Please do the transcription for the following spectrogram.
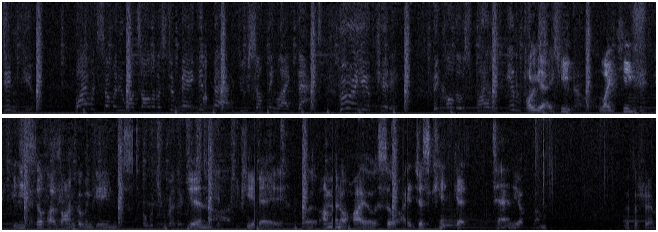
didn't you? Why would someone who wants all of us to make it back do something like that? Who are you kidding? They call those violent impulses. Oh yeah, he like he's he still has ongoing games Or would you rather just in uh, PA, but I'm in Ohio, so I just can't get to any of them. That's a shame.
